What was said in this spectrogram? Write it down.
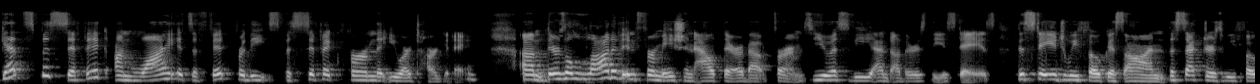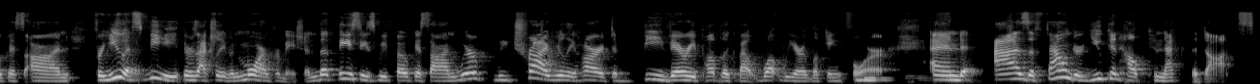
get specific on why it's a fit for the specific firm that you are targeting. Um, there's a lot of information out there about firms, USV and others these days. The stage we focus on, the sectors we focus on. For USV, there's actually even more information. The theses we focus on, where we try really hard to be very public about what we are looking for. Mm-hmm. And as a founder, you can help connect the dots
